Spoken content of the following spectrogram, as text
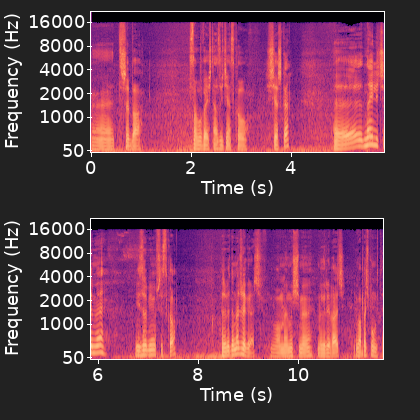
E, trzeba znowu wejść na zwycięską ścieżkę. E, no i liczymy i zrobimy wszystko, żeby ten mecz wygrać, bo my musimy wygrywać i łapać punkty.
